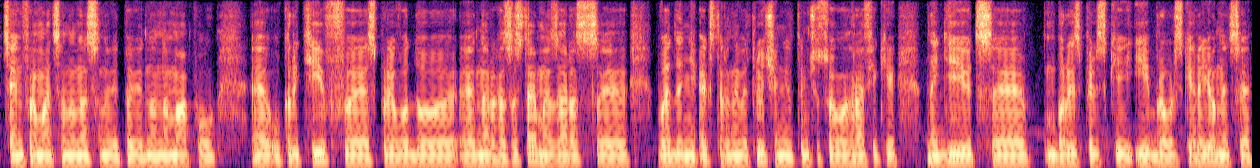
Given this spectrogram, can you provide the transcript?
ця інформація нанесена відповідно на мапу е, укриттів Е, з приводу енергосистеми. Зараз е, введені екстрені відключення, тимчасові графіки не діють. Це Бориспільський і Броварський райони, це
